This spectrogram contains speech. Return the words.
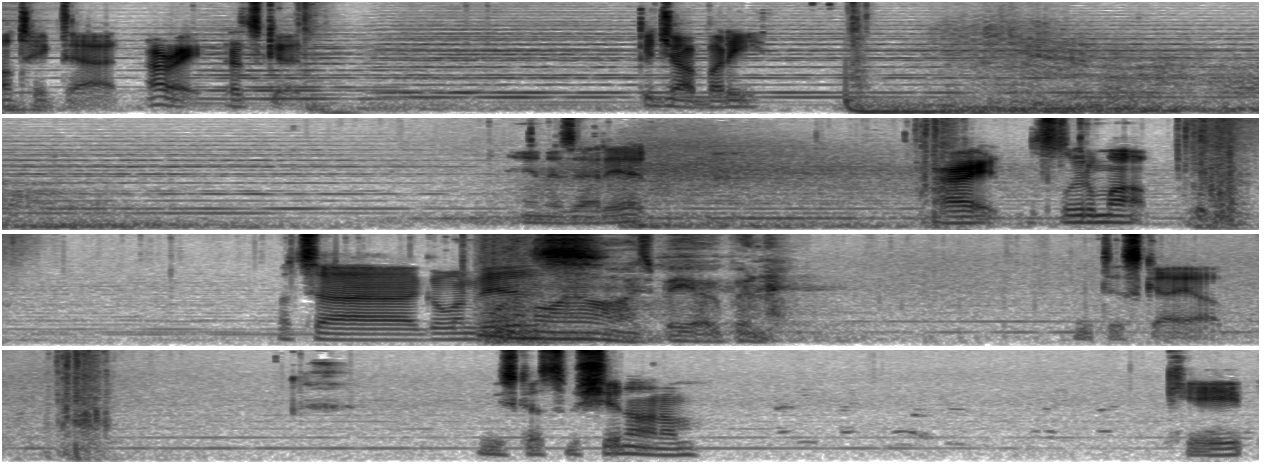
I'll take that. Alright, that's good. Good job, buddy. And is that it? Alright, let's loot them up. Let's uh go in Will my eyes be open? Loot this guy up. He's got some shit on him. Cape.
